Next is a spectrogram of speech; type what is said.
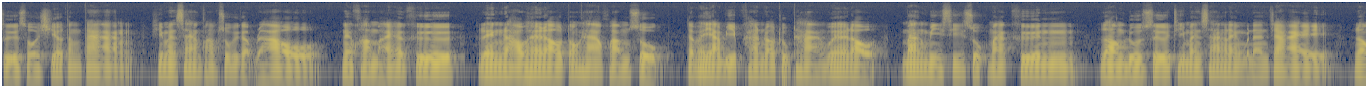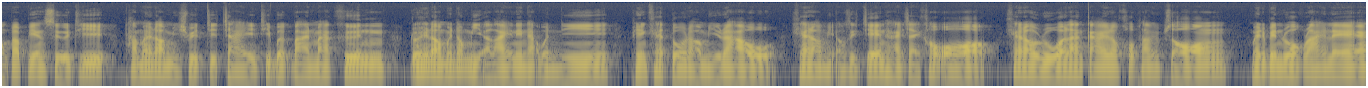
สื่อโซเชียลต่างๆ ที่มันสร้างความสุขให้กับเรา ในความหมายก็คือเร่งเร้าให้เราต้องหาความสุข และพยายามบีบคั้นเราทุกทางเพื่อให้เรามั่งมีสีสุขมากขึ้น ลองดูสื่อที่มันสร้างแรงบันดาลใจ ลองปรับเปลี่ยนสื่อที่ทำให้เรามีชีวิตจิตใจที่เบิกบานมากขึ้น โดยให้เราไม่ต้องมีอะไรในณวันนี้ เพียงแค่ตัวเรามีเรา แค่เรามีออกซิเจนหายใจเข้าออก แค่เรารู้ว่าร่างกายเราครบ 32 ไม่ได้เป็นโรคร้ายแรง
